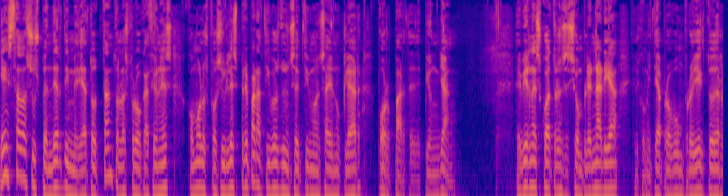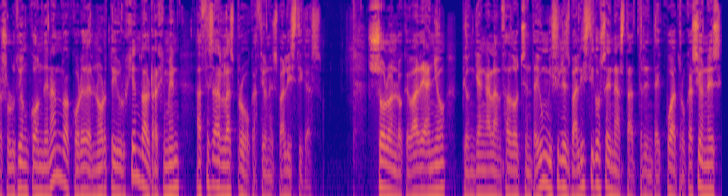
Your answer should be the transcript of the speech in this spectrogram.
y ha instado a suspender de inmediato tanto las provocaciones como los posibles preparativos de un séptimo ensayo nuclear por parte de Pyongyang. El viernes 4, en sesión plenaria, el comité aprobó un proyecto de resolución condenando a Corea del Norte y urgiendo al régimen a cesar las provocaciones balísticas. Solo en lo que va de año, Pyongyang ha lanzado 81 misiles balísticos en hasta 34 ocasiones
